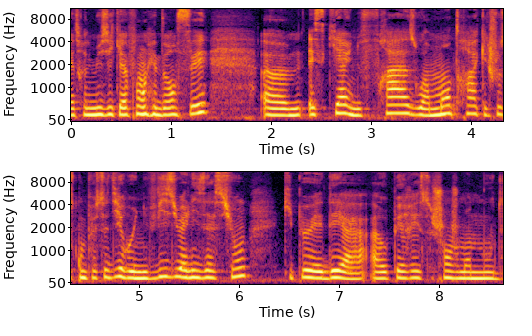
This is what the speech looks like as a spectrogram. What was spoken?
mettre une musique à fond et danser. Euh, est-ce qu'il y a une phrase ou un mantra, quelque chose qu'on peut se dire, ou une visualisation qui peut aider à, opérer ce changement de mood?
